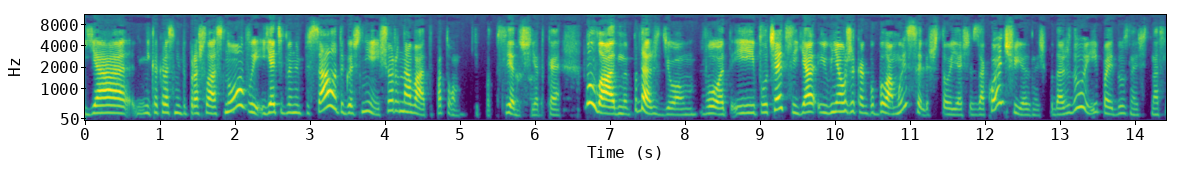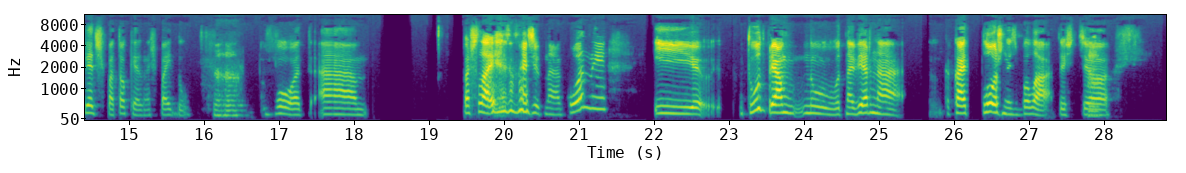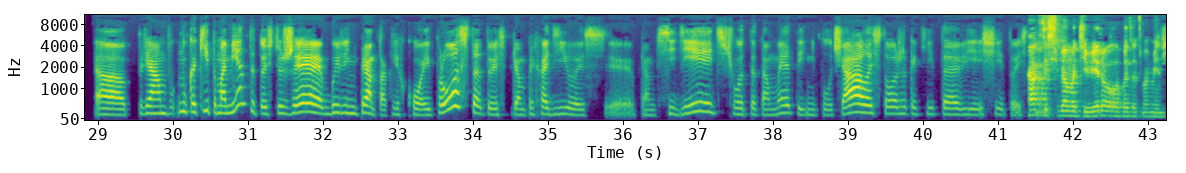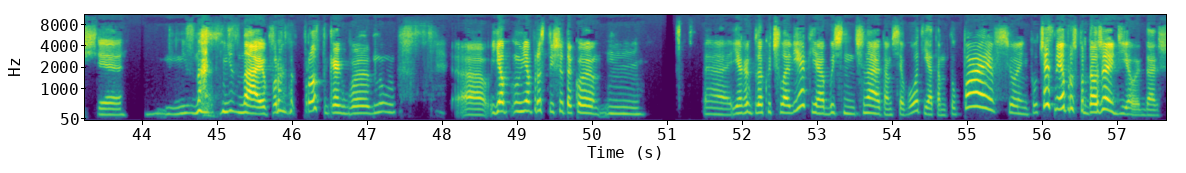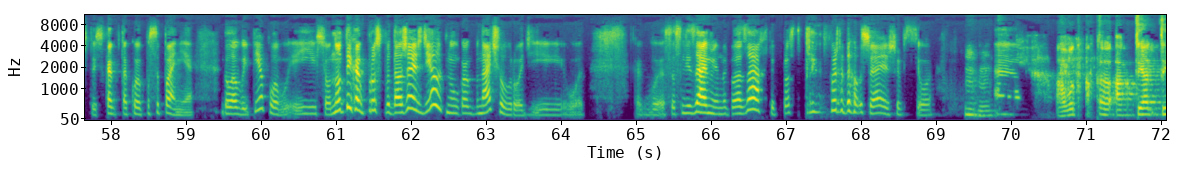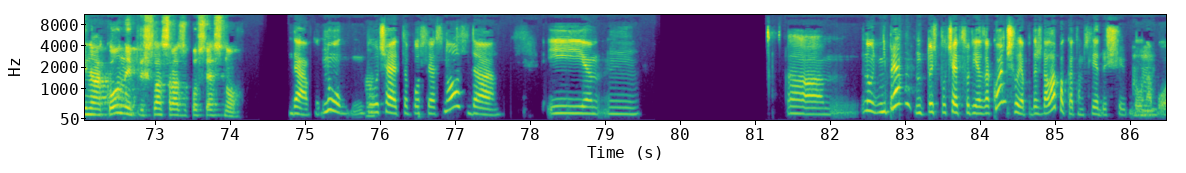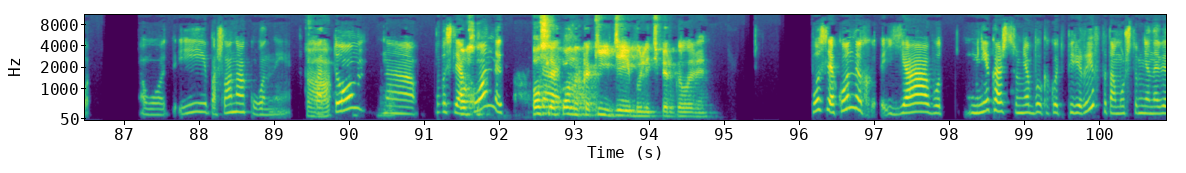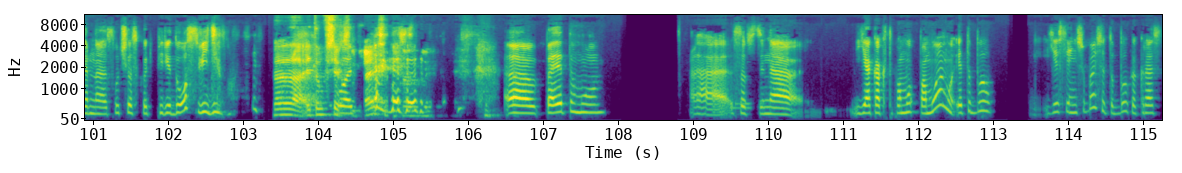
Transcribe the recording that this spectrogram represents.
я не, как раз не допрошла основы, и я тебе написала, ты говоришь, не, еще рановато, потом, типа, следующий, я такая, ну ладно, подождем, вот, и получается, я, и у меня уже как бы была мысль, что я сейчас закончу, я, значит, подожду и пойду, значит, на следующий поток я, значит, пойду, uh-huh. вот, а, пошла я, значит, на оконные, и тут прям, ну, вот, наверное, какая-то сложность была. То есть mm. Э, прям, ну, какие-то моменты, то есть уже были не прям так легко и просто, то есть прям приходилось э, прям сидеть, чего-то там это, и не получалось тоже какие-то вещи. То есть, как ну, ты себя мотивировала в этот момент? Вообще, не знаю, не знаю, просто, просто как бы, ну, э, я, у меня просто еще такое я как бы такой человек, я обычно начинаю там все, вот, я там тупая, все, не получается, но я просто продолжаю делать дальше, то есть как бы такое посыпание головы пеплом, и все. Но ты как бы просто продолжаешь делать, ну, как бы начал вроде, и вот, как бы со слезами на глазах ты просто продолжаешь, и все. Угу. А, а вот а, а ты, ты на оконной пришла сразу после основ? Да, ну, а. получается, после основ, да, и ну, не прям, ну, то есть, получается, вот я закончила, я подождала, пока там следующий был mm-hmm. набор, вот, и пошла на оконные. Так. Потом, а, после, после оконных... После да, оконных какие идеи были теперь в голове? После оконных я вот, мне кажется, у меня был какой-то перерыв, потому что у меня, наверное, случился какой-то передоз, видимо. Да-да, это у всех случается. А, поэтому, а, собственно, я как-то, по-моему, это был, если я не ошибаюсь, это был как раз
